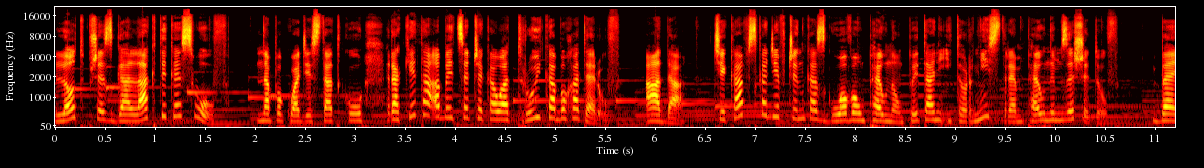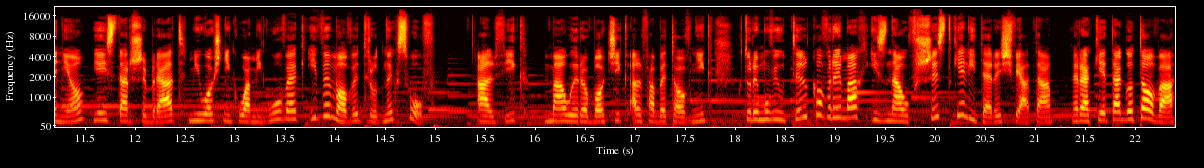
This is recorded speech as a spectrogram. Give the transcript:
lot przez galaktykę słów. Na pokładzie statku rakieta ABC czekała trójka bohaterów. Ada, ciekawska dziewczynka z głową pełną pytań i tornistrem pełnym zeszytów. Benio, jej starszy brat, miłośnik łamigłówek i wymowy trudnych słów. Alfik, mały robocik, alfabetownik, który mówił tylko w rymach i znał wszystkie litery świata. Rakieta gotowa,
